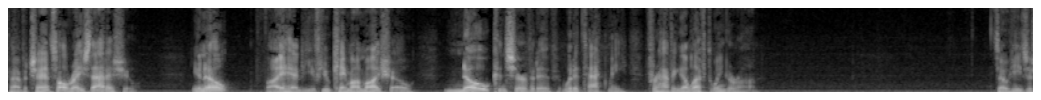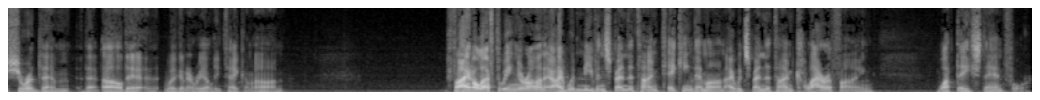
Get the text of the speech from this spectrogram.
If I have a chance, I'll raise that issue. You know, I had, if you came on my show, no conservative would attack me for having a left winger on. So he's assured them that, oh, we're going to really take them on. If I had a left winger on, I wouldn't even spend the time taking them on. I would spend the time clarifying what they stand for.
